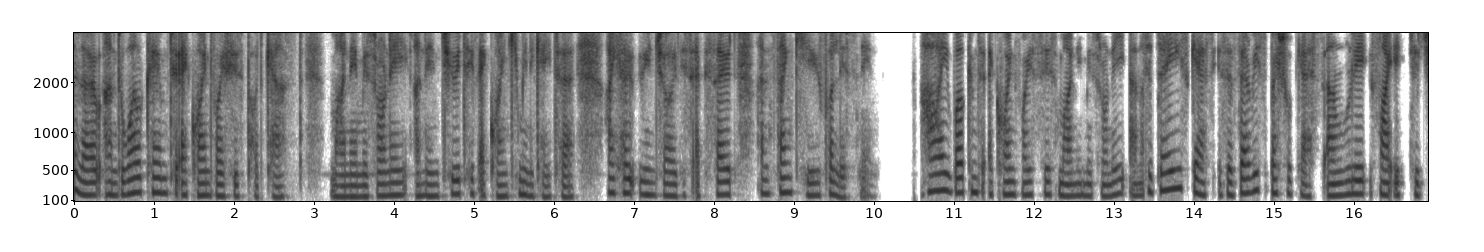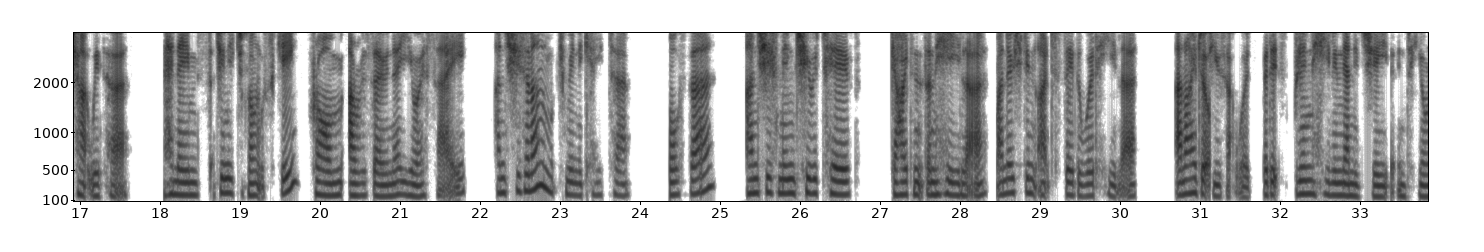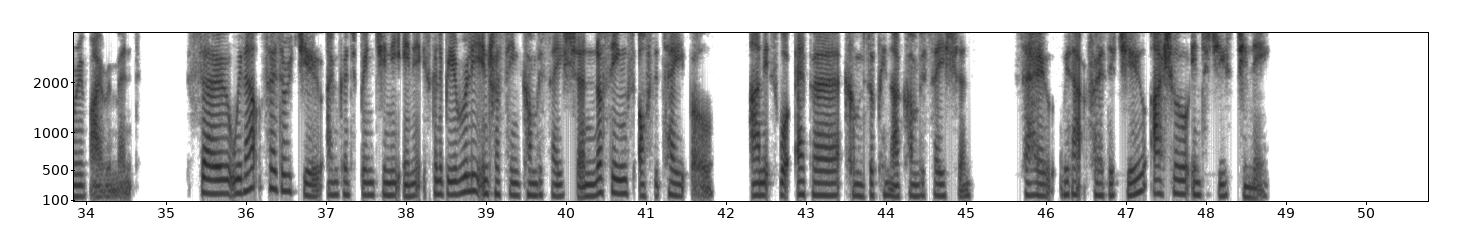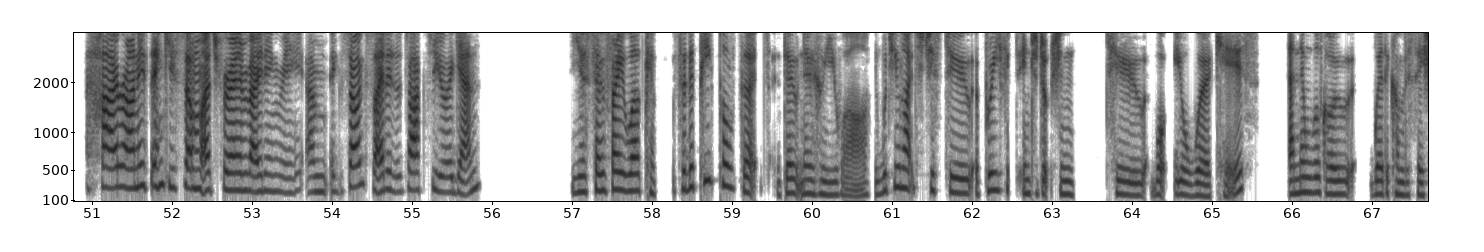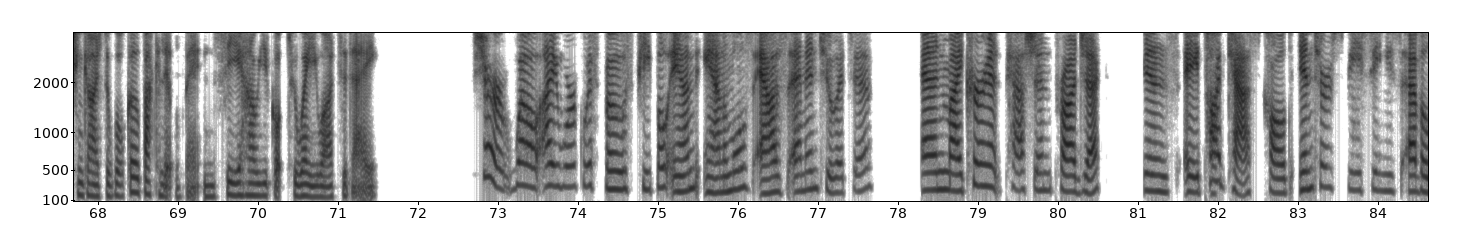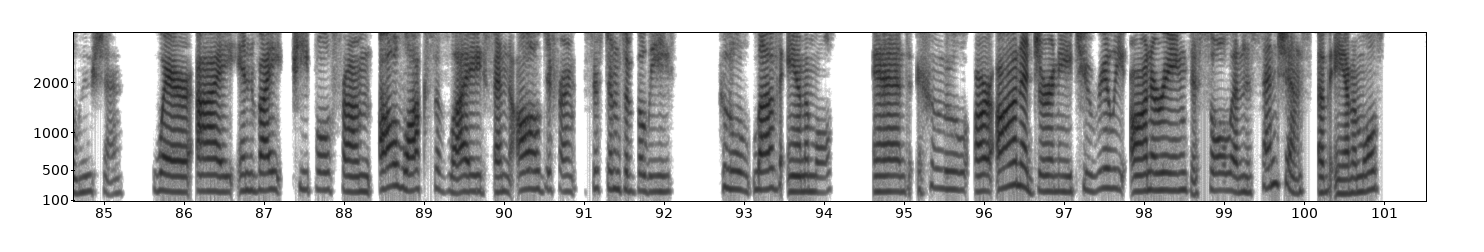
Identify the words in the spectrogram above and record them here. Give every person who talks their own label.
Speaker 1: Hello and welcome to Equine Voices podcast. My name is Ronnie, an intuitive equine communicator. I hope you enjoy this episode and thank you for listening. Hi, welcome to Equine Voices. My name is Ronnie and today's guest is a very special guest and I'm really excited to chat with her. Her name's Ginny Jablonski from Arizona, USA, and she's an animal communicator, author, and she's an intuitive guidance and healer. I know she didn't like to say the word healer, and I don't use that word, but it's bringing healing energy into your environment. So without further ado, I'm going to bring Ginny in. It's going to be a really interesting conversation. Nothing's off the table and it's whatever comes up in our conversation. So without further ado, I shall introduce Ginny.
Speaker 2: Hi, Ronnie. Thank you so much for inviting me. I'm so excited to talk to you again.
Speaker 1: You're so very welcome. For the people that don't know who you are, would you like to just do a brief introduction to what your work is? And then we'll go where the conversation guides. So we'll go back a little bit and see how you got to where you are today.
Speaker 2: Sure. Well, I work with both people and animals as an intuitive. And my current passion project is a podcast called Interspecies Evolution where I invite people from all walks of life and all different systems of belief who love animals and who are on a journey to really honoring the soul and the sentience of animals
